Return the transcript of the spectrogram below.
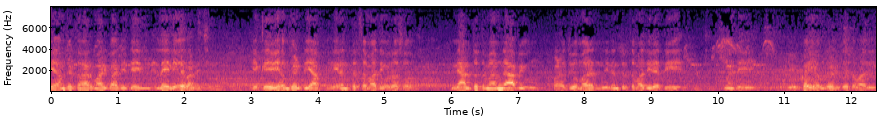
એ સમજણ તમારે મારી પાસેથી લઈ લેવાની છે કે કેવી સમજણથી આપ નિરંતર સમાધિ રહો છો જ્ઞાન તો તમે અમને આપ્યું પણ હજુ અમારે નિરંતર સમાધિ રહેતી નથી. એવું કઈ સમજણ છે તમારી?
